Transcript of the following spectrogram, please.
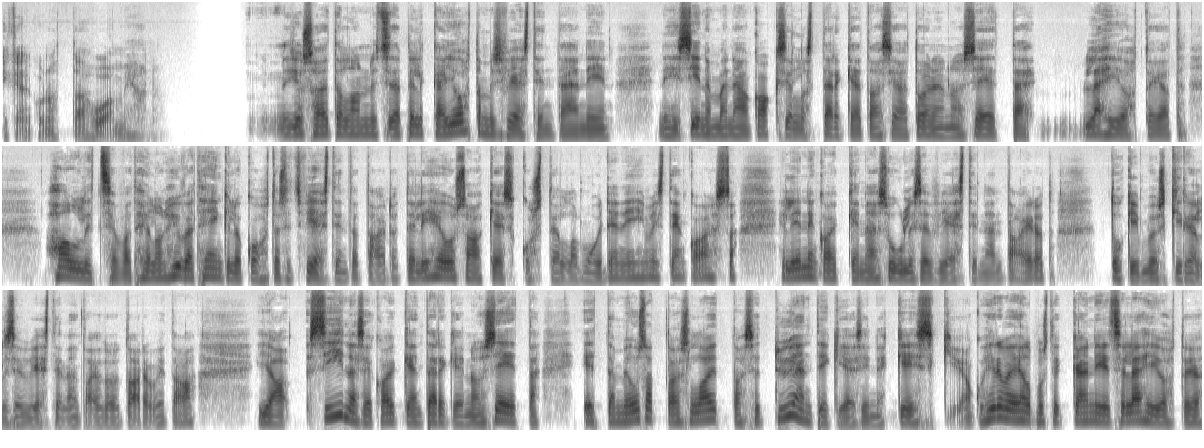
ikään kuin ottaa huomioon? Jos ajatellaan nyt sitä pelkkää johtamisviestintää, niin, niin siinä mä näen kaksi sellaista tärkeää asiaa. Toinen on se, että lähijohtajat hallitsevat, heillä on hyvät henkilökohtaiset viestintätaidot, eli he osaa keskustella muiden ihmisten kanssa. Eli ennen kaikkea nämä suullisen viestinnän taidot, toki myös kirjallisen viestinnän taitoja tarvitaan. Ja siinä se kaikkein tärkein on se, että, että me osattaisiin laittaa se työntekijä sinne keskiöön, kun hirveän helposti käy niin, että se lähijohtaja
